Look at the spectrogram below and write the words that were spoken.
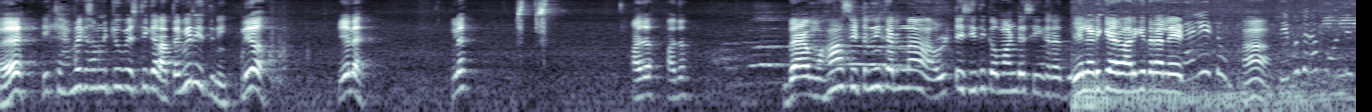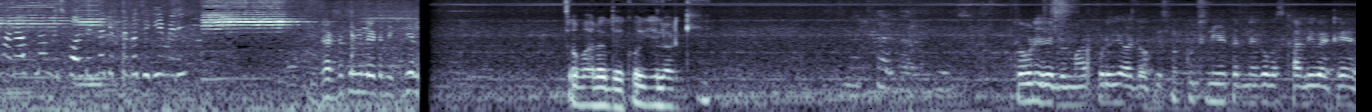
ए ये कैमरे के सामने क्यों बेइज्जती कराते हैं मेरी इतनी? लियो ये ले ले। आ जाओ आ जाओ वहाँ सिट नहीं करना उल्टे सीधी कमांडे सीख रहा है तू। ये लड़की हर बार की तरह लेट हूँ हाँ। देबू जरा फ़ोन दिखाना अपना मिस कॉल देखना कितने बजे की है मेरी। घर से तू लेट निकली है। तो बालक देखो ये लड़की। थोड़ी सी बीमार पड़ गई आज ऑफ़िस में कुछ नहीं है करने को बस खाली बैठे हैं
